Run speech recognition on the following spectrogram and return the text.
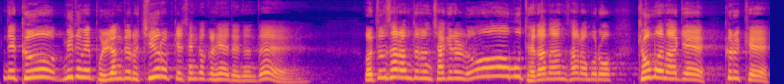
근데 그 믿음의 분량대로 지혜롭게 생각을 해야 되는데 어떤 사람들은 자기를 너무 대단한 사람으로 교만하게 그렇게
